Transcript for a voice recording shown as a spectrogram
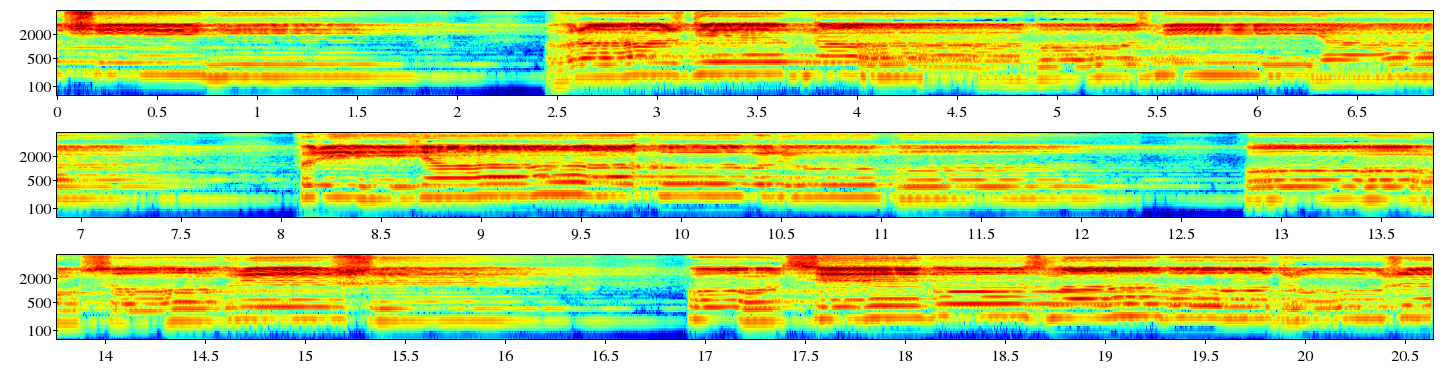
ученик, враждебного змея, в любовь, о согреших, от всего злого дружелюбия.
